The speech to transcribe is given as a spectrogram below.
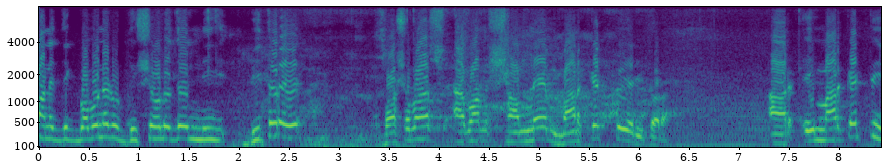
বাণিজ্যিক ভবনের উদ্দেশ্য হলো যে ভিতরে বসবাস এবং সামনে মার্কেট তৈরি করা। আর এই মার্কেটটি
